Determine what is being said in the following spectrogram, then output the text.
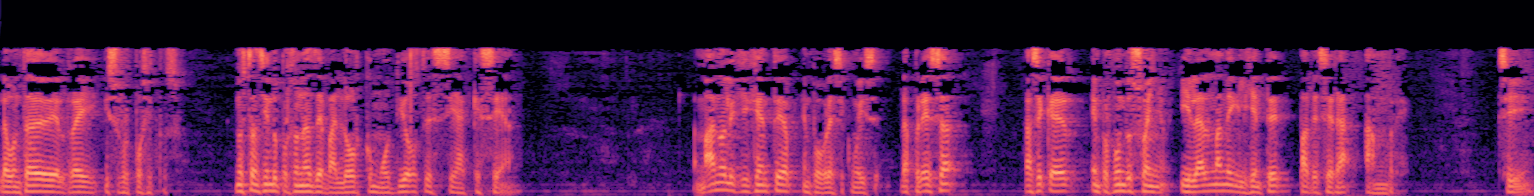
la voluntad del rey y sus propósitos. No están siendo personas de valor como Dios desea que sean. La mano negligente empobrece, como dice. La presa hace caer en profundo sueño y el alma negligente padecerá hambre. Sí.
